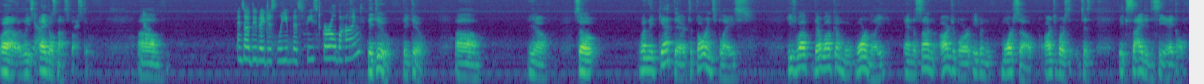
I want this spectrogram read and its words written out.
Well, at least Yeah. Egil's not supposed to. Um, And so do they just leave this feast girl behind? They do. They do. Um, you know, so when they get there to Thorin's place, he's wel- they're welcomed warmly, and the son Argibor even more so. Argibor's just excited to see Egil,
